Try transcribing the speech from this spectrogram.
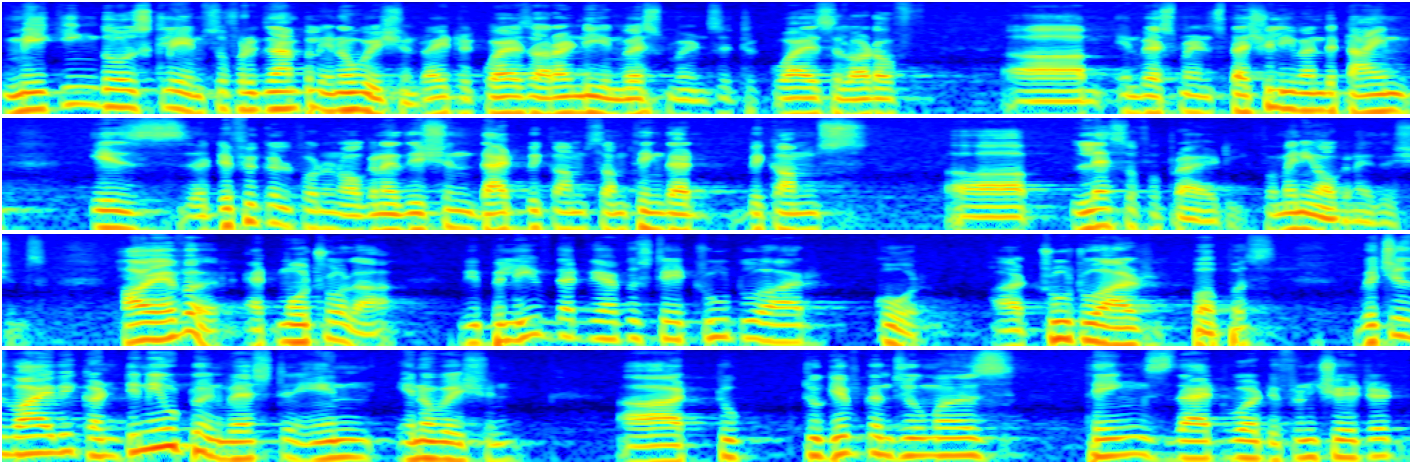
making those claims. So, for example, innovation, right, requires R&D investments. It requires a lot of um, investment, especially when the time is uh, difficult for an organization. That becomes something that becomes uh, less of a priority for many organizations. However, at Motorola, we believe that we have to stay true to our core, true to our purpose, which is why we continue to invest in innovation uh, to, to give consumers things that were differentiated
